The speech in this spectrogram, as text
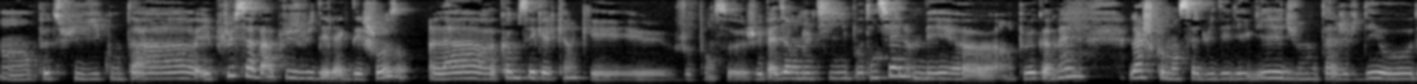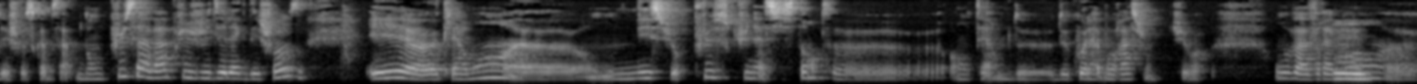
un peu de suivi compta, et plus ça va, plus je lui délègue des choses. Là, euh, comme c'est quelqu'un qui est, je pense, je vais pas dire multipotentiel, mais euh, un peu quand même, là je commence à lui déléguer du montage vidéo, des choses comme ça. Donc plus ça va, plus je lui délègue des choses, et euh, clairement, on est sur plus qu'une assistante en termes de, collaboration, tu vois. On va vraiment, mm.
